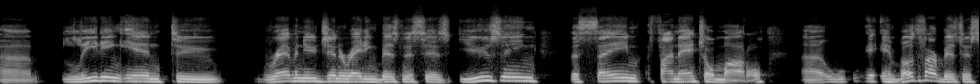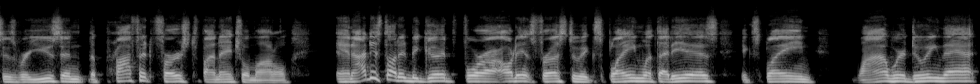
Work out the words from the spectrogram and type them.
um, leading into revenue generating businesses using the same financial model. Uh, in both of our businesses, we're using the profit first financial model. And I just thought it'd be good for our audience for us to explain what that is, explain why we're doing that,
